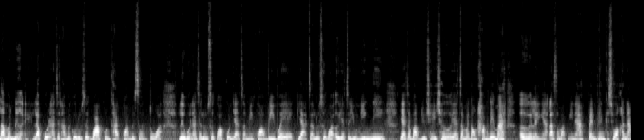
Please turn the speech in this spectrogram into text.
แล้วมันเหนื่อย แล้วคุณอาจจะทำให้คุณรู้สึกว่าคุณขาดความเป็นส่วนตัว หรือคุณอาจจะรู้สึกว่าคุณอยากจะมีความวิเวก อยากจะรู้สึกว่าเอออยากจะอยู่นิ่งๆ อยากจะแบบอยู่เฉยๆ อยากจะไม่ต้องทำได้ไหมเอออะไรเงี้ยลักษณะแบบนี้นะ เป็นเพียงชั่วขณะ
